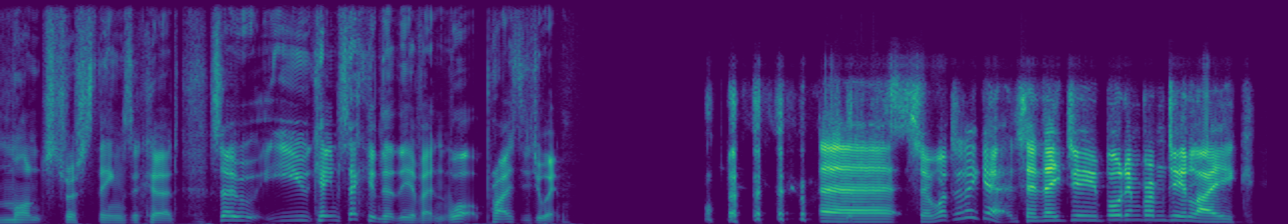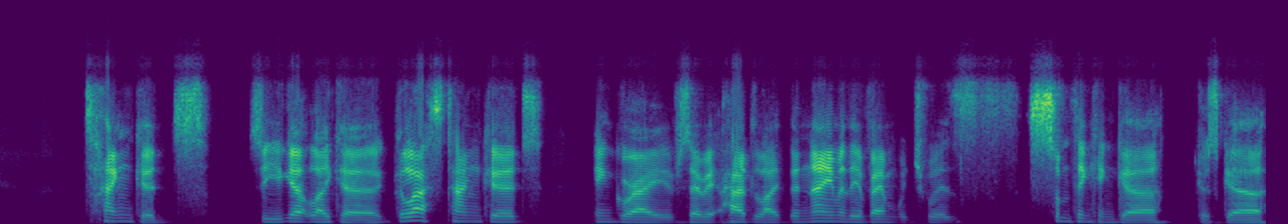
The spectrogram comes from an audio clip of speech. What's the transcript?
monstrous things occurred. So you came second at the event. What prize did you win? Uh, so what did I get? So they do Boarding Brum do like tankards. So you get like a glass tankard engraved. So it had like the name of the event, which was something in Ghur, because Ghur.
